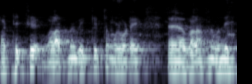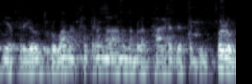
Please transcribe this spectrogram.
പഠിച്ച് വളർന്ന വ്യക്തിത്വങ്ങളോടെ വളർന്നു വന്നിരിക്കുന്ന എത്രയോ ധ്രുവ നക്ഷത്രങ്ങളാണ് നമ്മളെ ഭാരതത്തിന്റെ ഇപ്പോഴും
